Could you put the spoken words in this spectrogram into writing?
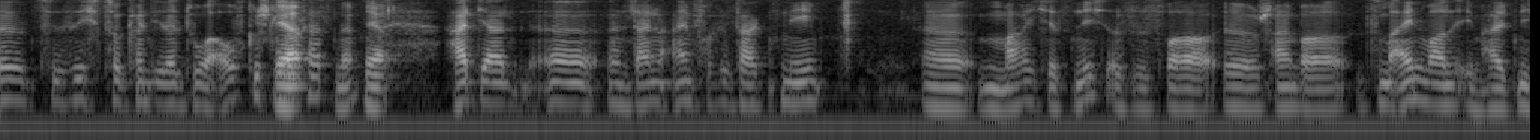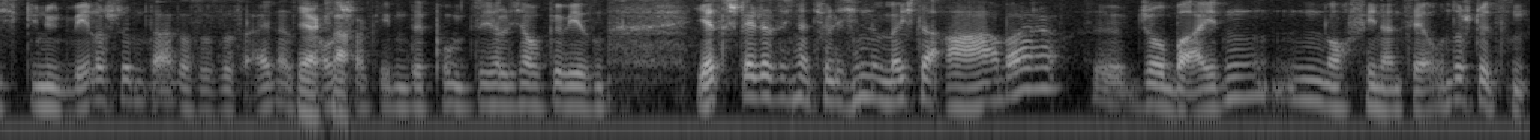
äh, zu sich zur Kandidatur aufgestellt Ja, hat, ne, ja. hat ja äh, dann einfach gesagt, nee, äh, mache ich jetzt nicht. Also es war äh, scheinbar, zum einen waren eben halt nicht genügend Wählerstimmen da, das ist das eine, das ist Ja, der klar. ausschlaggebende Punkt sicherlich auch gewesen. Jetzt stellt er sich natürlich hin und möchte aber äh, Joe Biden noch finanziell unterstützen.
